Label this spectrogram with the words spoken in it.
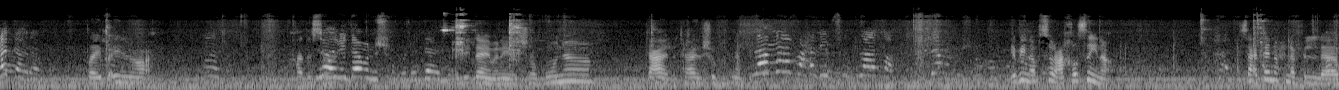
عدرة. طيب أي نوع؟ هذا السعر اللي دائما نشربه اللي دائما. اللي دائما يشربونه. تعالوا تعالوا شوفوا هنا. لا ما أبغى حليب نشربه. يبينا بسرعة خلصينا. ساعتين وإحنا في ال-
